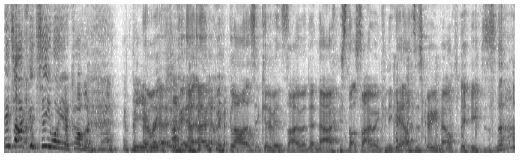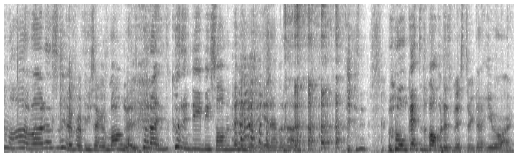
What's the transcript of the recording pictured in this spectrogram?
It's, I can see where you're coming from. But you're a, a- a- a quick glance, it could have been Simon, and now it's not Simon. Can you get it off the screen now, please? no, no, well, let's leave it for a few seconds longer. It could, it could indeed be Simon Miniminter. You never know. we'll get to the bottom of this mystery, don't you worry.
